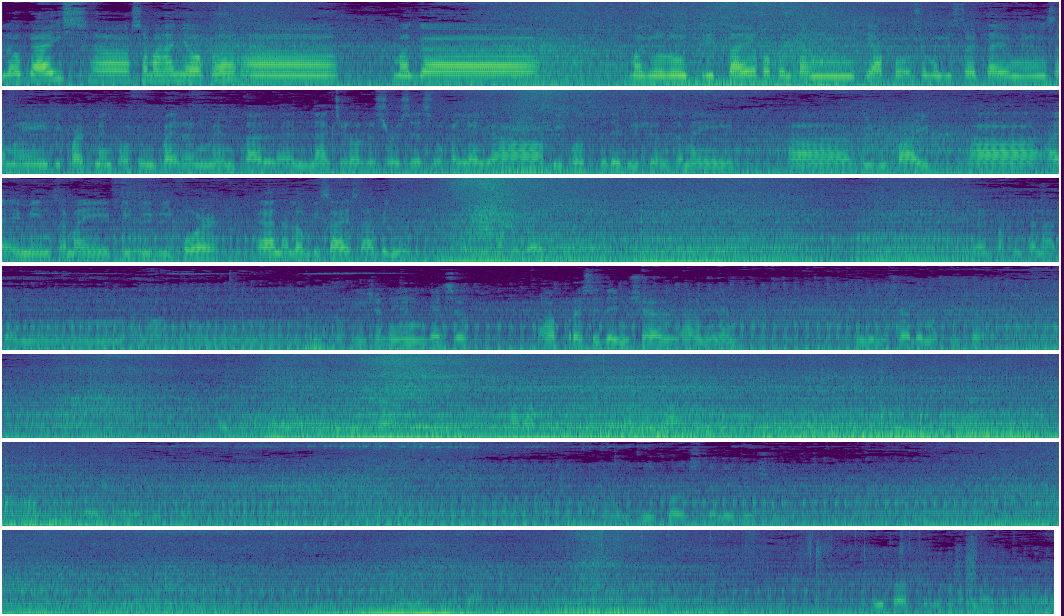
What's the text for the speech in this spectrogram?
Hello guys, Ah, samahan niyo ako. Ah, mag ah, magro-road trip tayo papuntang Quiapo. So mag-start tayo ngayon sa may Department of Environmental and Natural Resources o kaya ah, People's Television sa may ah, TV5. Ah, I mean sa may PTV4. Ayan, along Visayas Avenue. Okay guys. Ayan, pakita natin yung ano, yung location na yan guys. So, ah, presidential, ano yan, hindi masyado makita. Para po People's Television. People's Television ba sa mga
